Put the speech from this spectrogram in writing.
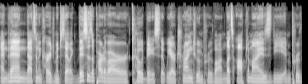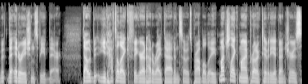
And then that's an encouragement to say, like, this is a part of our code base that we are trying to improve on. Let's optimize the improvement, the iteration speed there. That would be, you'd have to like figure out how to write that. And so it's probably much like my productivity adventures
